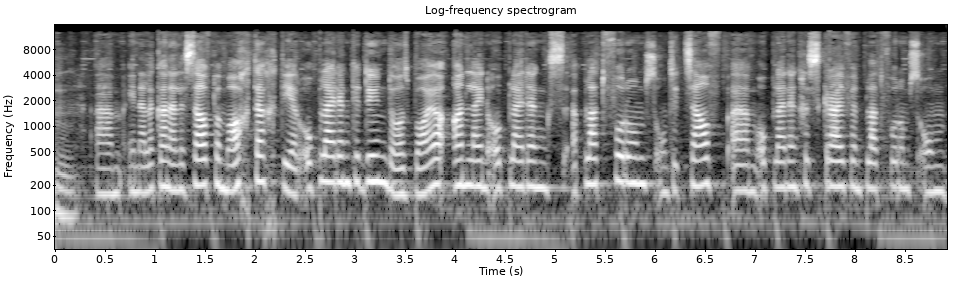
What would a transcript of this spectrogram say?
Ehm um, en hulle kan hulle self bemagtig deur opleiding te doen. Daar's baie aanlyn opleidings uh, platforms. Ons het self ehm um, opleiding geskryf in platforms om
